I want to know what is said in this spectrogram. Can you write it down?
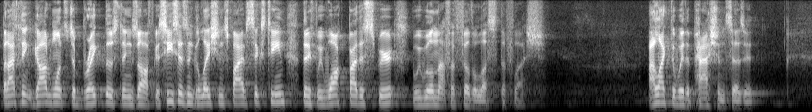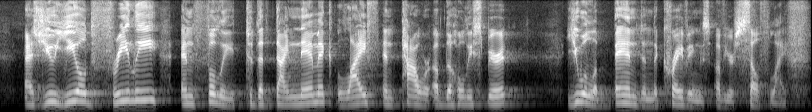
But I think God wants to break those things off because He says in Galatians 5 16 that if we walk by the Spirit, we will not fulfill the lust of the flesh. I like the way the Passion says it. As you yield freely and fully to the dynamic life and power of the Holy Spirit, you will abandon the cravings of your self life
